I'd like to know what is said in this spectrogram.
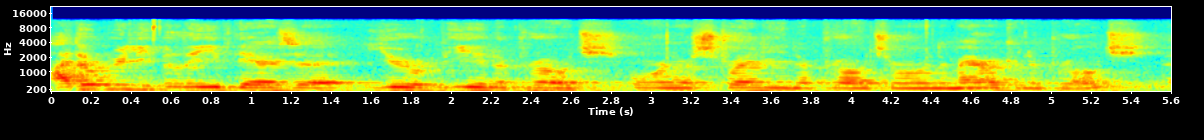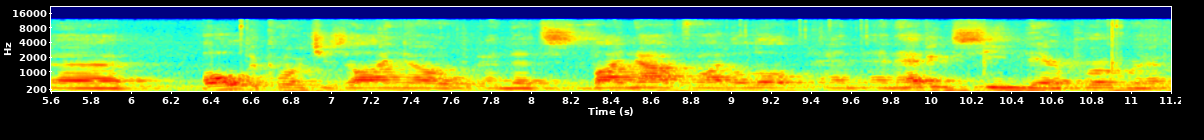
I don't really believe there's a European approach or an Australian approach or an American approach. Uh, all the coaches I know, and that's by now quite a lot, and, and having seen their program,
